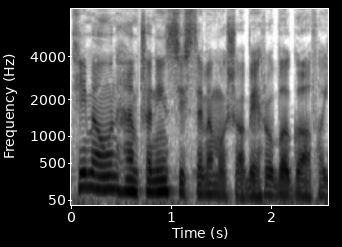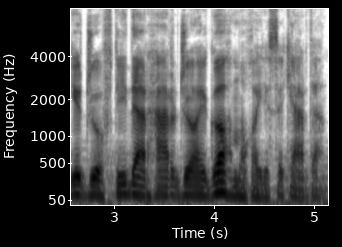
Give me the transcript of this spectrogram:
تیم اون همچنین سیستم مشابه رو با گاوهای جفتی در هر جایگاه مقایسه کردند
